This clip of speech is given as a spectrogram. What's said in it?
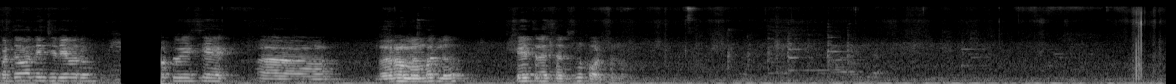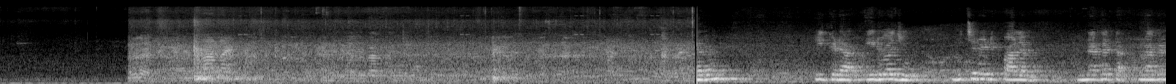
ప్రతిపాదించేది ఎవరు? ఓటు వేసే గౌరవ మెంబర్లు చేతుల సర్వీస్ను కోరుతున్నాం. ఇక్కడ ఈరోజు ముచ్చిరెడ్డిపాలెం నగత నగర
